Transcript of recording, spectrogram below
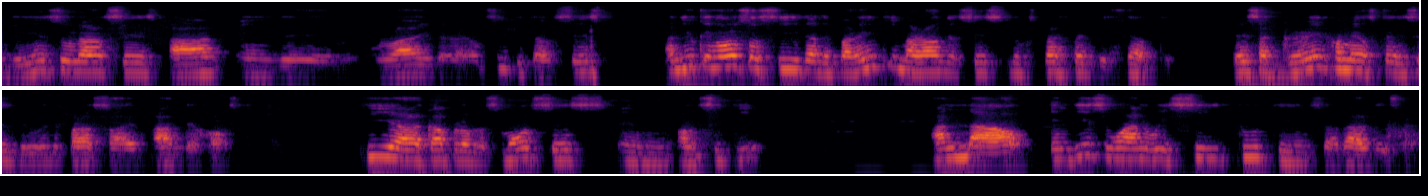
in the insular cyst and in the right uh, occipital cyst. And you can also see that the parenchyma around the cyst looks perfectly healthy. There's a great homeostasis between the parasite and the host. Here are a couple of small cysts in, on CT. And now in this one, we see two things that are different.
